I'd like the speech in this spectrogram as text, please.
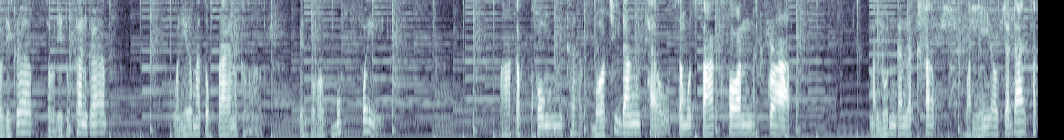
สวัสดีครับ สวัสดีทุกท่านครับ วันนี้เรามาตกปลานะครับ เป็นบ่อบุฟเฟ่ปลากระพงนะครับบ่อชื่อดังแถวสมุทรสาครนะครับ มาลุ้นกันแล้วครับ วันนี้เราจะได้สัก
